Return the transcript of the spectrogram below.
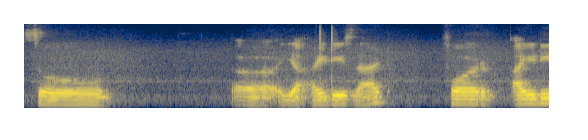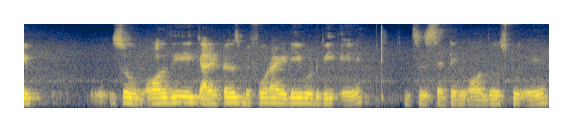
so uh, yeah id is that. For id so all the characters before id would be a this is setting all those to a.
